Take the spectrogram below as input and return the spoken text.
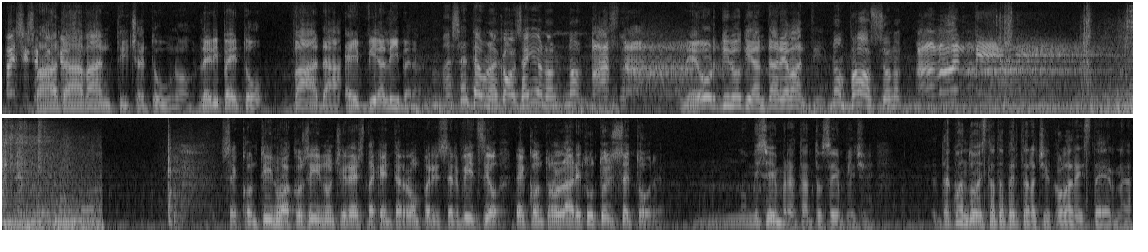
Pensi se Vada caso- avanti 101. Le ripeto, vada e via libera. Ma senta una cosa, io non... non... Basta! Le ordino di andare avanti. Non posso, non... Avanti! Se continua così non ci resta che interrompere il servizio e controllare tutto il settore. Non mi sembra tanto semplice. Da quando è stata aperta la circolare esterna,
